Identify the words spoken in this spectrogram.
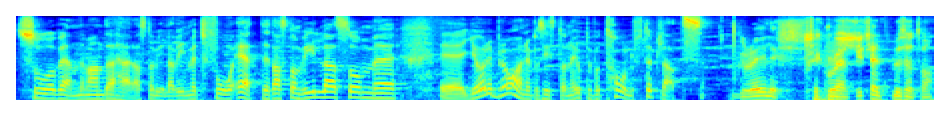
så vänder man det här. Aston Villa vinner med 2-1. Ett Aston Villa som eh, eh, gör det bra nu på sistone, är uppe på 12 plats. Grealish. Grealish 1 plus 1 va?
